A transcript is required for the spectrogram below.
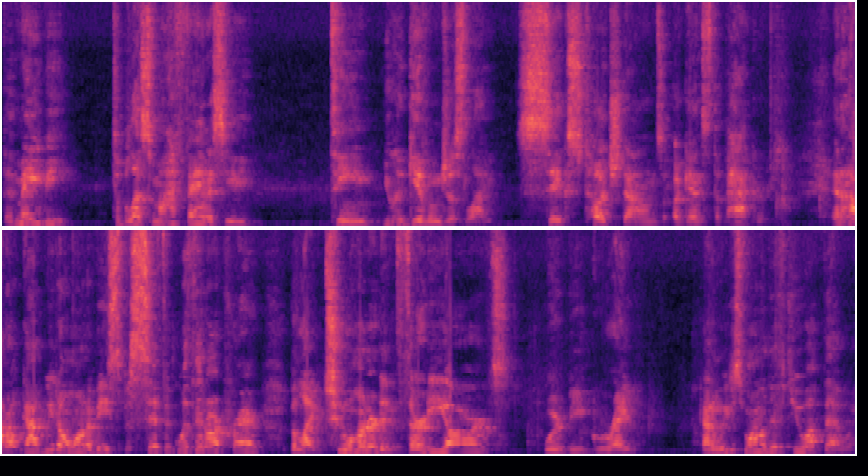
That maybe to bless my fantasy team, you could give him just like six touchdowns against the Packers. And I don't, God, we don't want to be specific within our prayer, but like 230 yards would be great. God, and we just want to lift you up that way.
